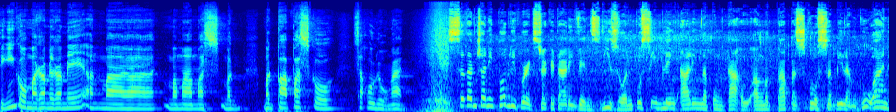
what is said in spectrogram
tingin ko marami-rami ang ma, mamamas, mag, magpapasko sa kulungan. Sa tansya ni Public Works Secretary Vince Dizon, posibleng 60 tao ang magpapasko sa bilangguan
